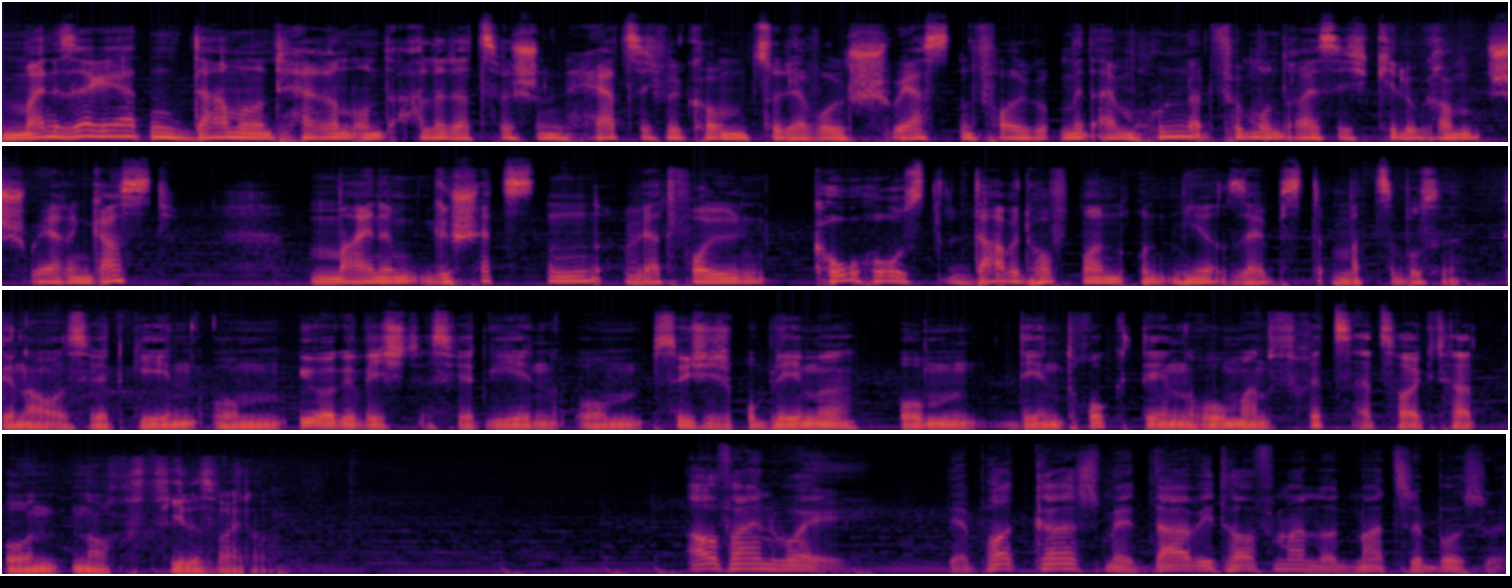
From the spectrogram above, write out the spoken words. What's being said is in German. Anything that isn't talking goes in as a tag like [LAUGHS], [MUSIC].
Meine sehr geehrten Damen und Herren und alle dazwischen, herzlich willkommen zu der wohl schwersten Folge mit einem 135 Kilogramm schweren Gast, meinem geschätzten, wertvollen Co-Host David Hoffmann und mir selbst Matze Busse. Genau, es wird gehen um Übergewicht, es wird gehen um psychische Probleme, um den Druck, den Roman Fritz erzeugt hat und noch vieles weitere. Auf ein Way, der Podcast mit David Hoffmann und Matze Busse.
